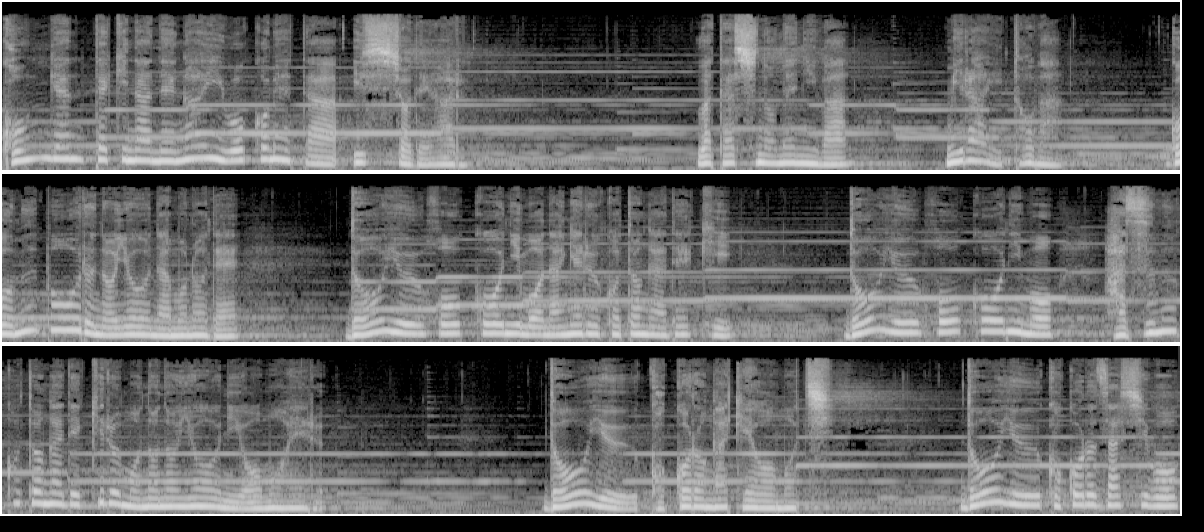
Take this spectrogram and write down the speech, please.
根源的な願いを込めた一書である。私の目には未来とはゴムボールのようなものでどういう方向にも投げることができどういう方向にも弾むことができるもののように思える。どういう心がけを持ちどういう志を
